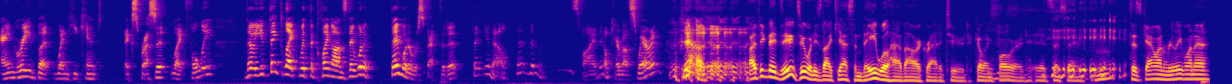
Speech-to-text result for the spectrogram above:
angry, but when he can't express it like fully, though you'd think like with the Klingons they would have they would have respected it. That you know, they, they, it's fine. They don't care about swearing. Yeah, I think they do too. When he's like, "Yes, and they will have our gratitude going forward." It's just a, hmm, does Gowron really want to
